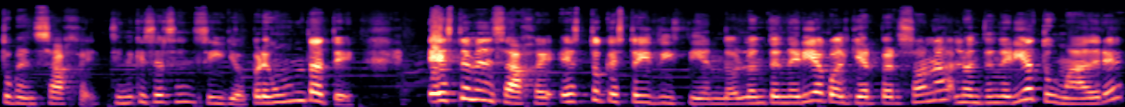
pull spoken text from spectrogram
Tu mensaje. Tiene que ser sencillo. Pregúntate, ¿este mensaje, esto que estoy diciendo, lo entendería cualquier persona? ¿Lo entendería tu madre?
